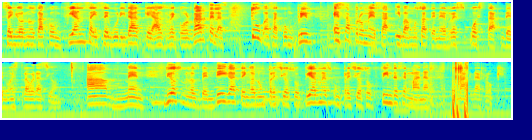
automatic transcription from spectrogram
Señor, nos da confianza y seguridad que al recordártelas, tú vas a cumplir esa promesa y vamos a tener respuesta de nuestra oración. Amén. Dios me los bendiga. Tengan un precioso viernes, un precioso fin de semana. Magda Roque.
